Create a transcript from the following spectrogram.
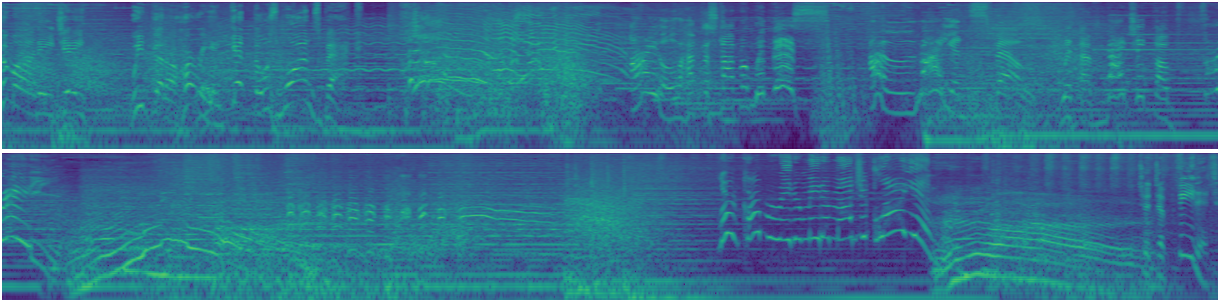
Come on, AJ. We've got to hurry and get those wands back. I'll have to stop him with this! A lion spell with a magic of three! Lord Carburetor made a magic lion! To defeat it,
